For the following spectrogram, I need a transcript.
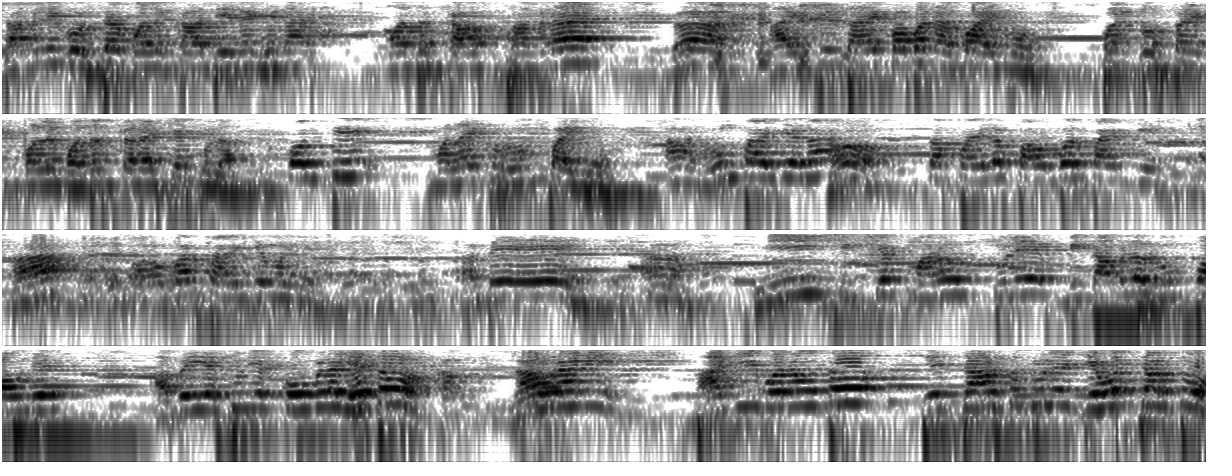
चांगली गोष्ट आहे मला का देणं घेणार माझं काम सांगणार हा, ऐकशील तर ऐक बाबा नको ऐकू. पण दोस्ता एक मला मदत करायची आहे तुला. कोणती? मला एक रूम पाहिजे. हा रूम पाहिजे ना? हो. तर पहिलं पावभर पाहिजे. हा? पावभर पाहिजे म्हणजे अबे हा. मी शिक्षक माणूस तुले मला रूम पाहू दे. अबे येथून एक कोंबडं घेतो गावरानी भाजी बनवतो ते चारतो तुले जेवण चारतो.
